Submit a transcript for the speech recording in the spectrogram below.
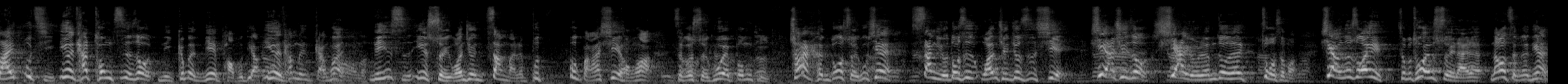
来不及，因为他通知的时候，你根本你也跑不掉，因为他们赶快临时，因为水完全涨满了，不不把它泄洪的话，整个水库会崩体。所以很多水库现在上游都是完全就是泄。泄下去之后，下游人们都在做什么？下游就说：“哎、欸，怎么突然水来了？”然后整个你看，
